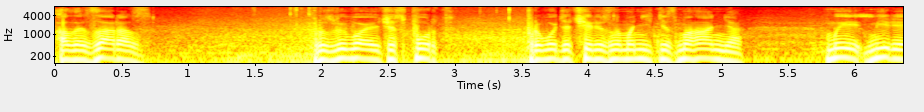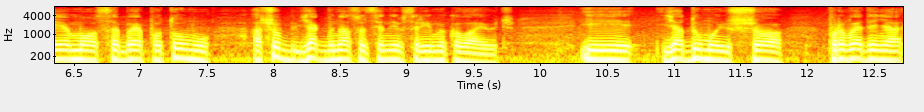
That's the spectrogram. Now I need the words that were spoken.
але зараз, розвиваючи спорт, проводячи різноманітні змагання, ми міряємо себе по тому, а щоб як би нас оцінив Сергій Миколайович. І я думаю, що проведення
